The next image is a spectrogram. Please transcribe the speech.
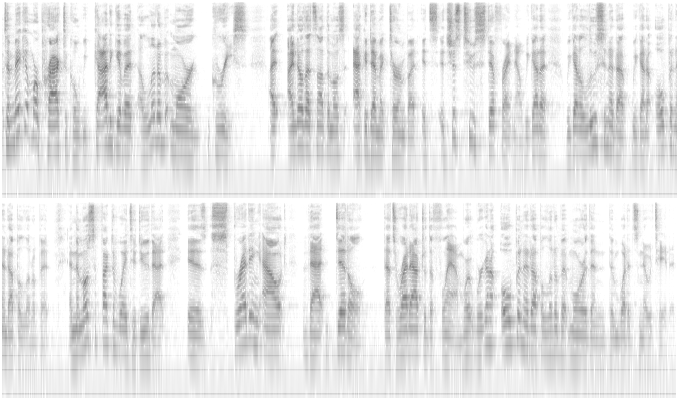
But to make it more practical, we got to give it a little bit more grease. I, I know that's not the most academic term, but it's it's just too stiff right now. We gotta we gotta loosen it up. We gotta open it up a little bit. And the most effective way to do that is spreading out that diddle that's right after the flam. We're, we're gonna open it up a little bit more than than what it's notated,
